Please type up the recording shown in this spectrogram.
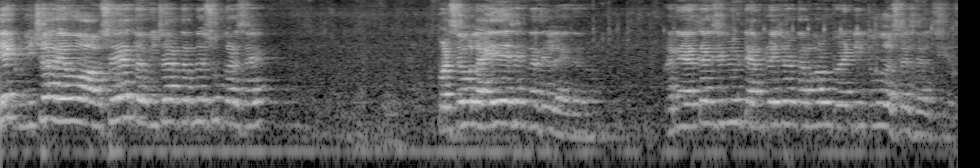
એક વિચાર એવો આવશે તો વિચાર તમને શું કરશે પરસેવો લાવી દે છે કે નથી લાવી દેતો અને એર કન્ડિશનનું ટેમ્પરેચર તમારું 22 હશે સેલ્સિયસ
